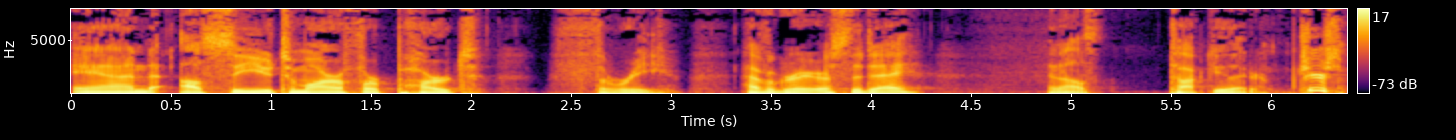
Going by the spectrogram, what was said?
and I'll see you tomorrow for part three. Have a great rest of the day, and I'll talk to you later. Cheers.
